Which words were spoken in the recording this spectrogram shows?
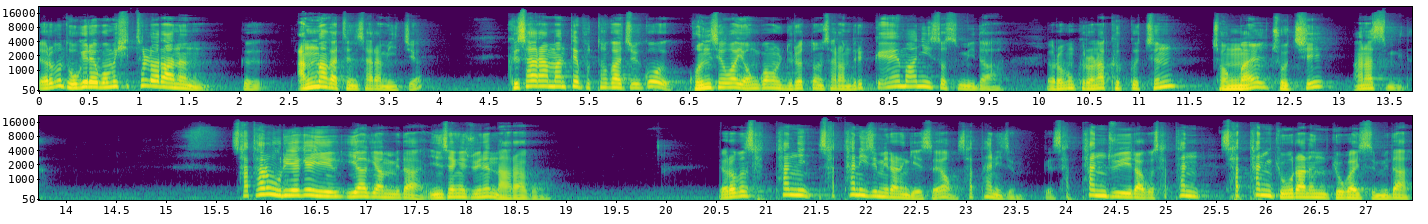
여러분 독일에 보면 히틀러라는 그 악마 같은 사람이 있죠. 그 사람한테 붙어가지고 권세와 영광을 누렸던 사람들이 꽤 많이 있었습니다. 여러분 그러나 그 끝은 정말 좋지 않았습니다. 사탄은 우리에게 이야기합니다. 인생의 주인은 나라고. 여러분 사탄 사탄이즘이라는 게 있어요. 사탄이즘. 그 사탄주의라고 사탄 사탄교라는 교가 있습니다.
